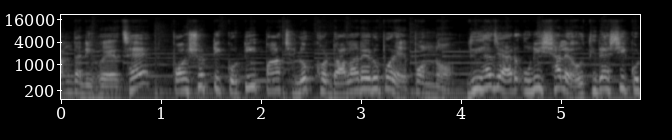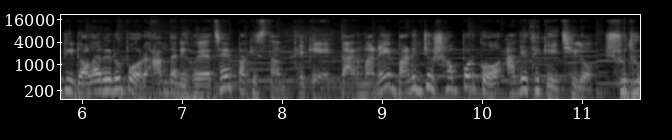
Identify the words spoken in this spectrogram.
আমদানি হয়েছে পঁয়ষট্টি কোটি পাঁচ লক্ষ ডলারের উপরে পণ্য। দুই হাজার উনিশ সালেও তিরাশি কোটি ডলারের উপর আমদানি হয়েছে পাকিস্তান থেকে। তার মানে বাণিজ্য সম্পর্ক আগে থেকেই ছিল। শুধু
